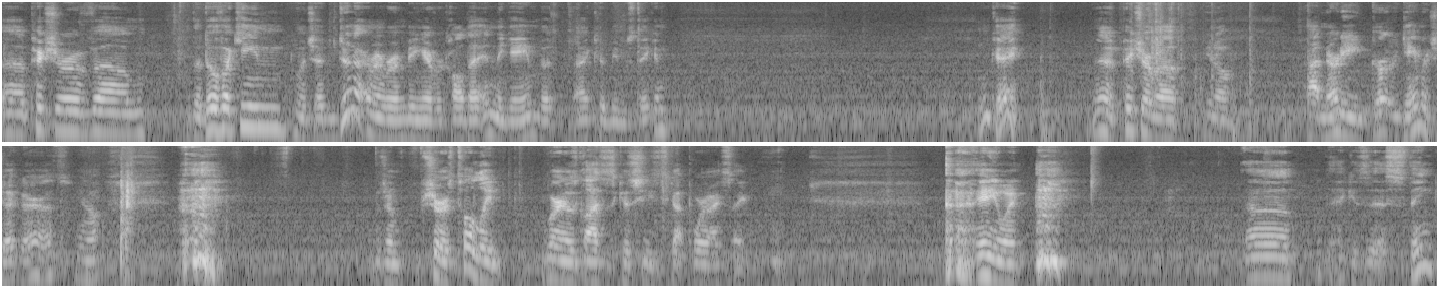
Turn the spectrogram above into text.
A picture of um, the Dovahkiin, which I do not remember him being ever called that in the game, but I could be mistaken. Okay. Yeah, a picture of a, you know, hot nerdy gamer chick there. That's, you know. which I'm sure is totally wearing those glasses because she's got poor eyesight. anyway. uh, what is this? Think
